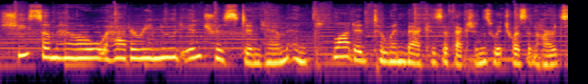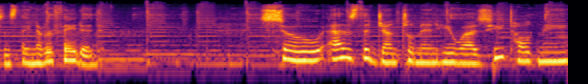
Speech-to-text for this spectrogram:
she somehow had a renewed interest in him and plotted to win back his affections, which wasn't hard since they never faded. So, as the gentleman he was, he told me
